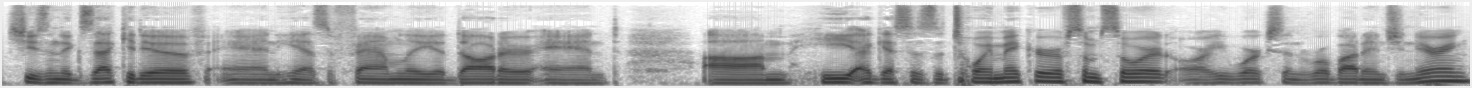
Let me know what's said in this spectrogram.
she's an executive, and he has a family, a daughter, and um, he I guess is a toy maker of some sort, or he works in robot engineering.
